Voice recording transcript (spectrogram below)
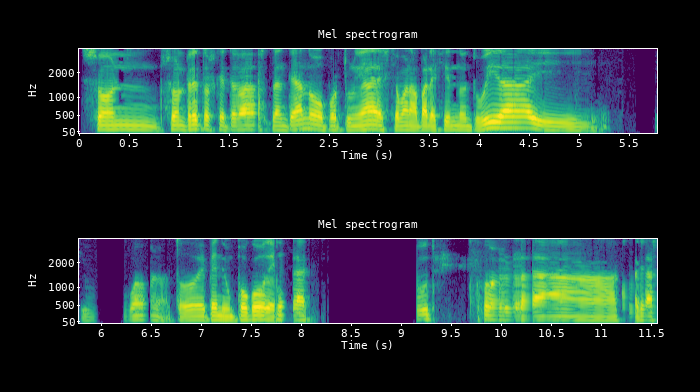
son, son retos que te vas planteando, oportunidades que van apareciendo en tu vida y, bueno, todo depende un poco de la actitud con, la, con las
